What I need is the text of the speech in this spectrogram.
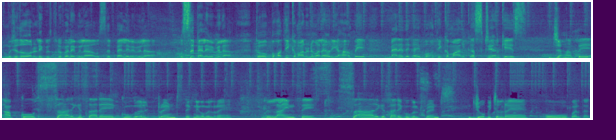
मुझे तो ऑलरेडी कुछ दिनों पहले मिला, उससे पहले भी मिला, उससे पहले भी मिला। तो बहुत ही कमाल होने वाला है और यहाँ पे मैंने देखा एक बहुत ही कमाल का स्टेयर केस जहाँ पे आपको सारे के सारे गूगल ट्रेंड्स देखने को मिल रहे हैं। लाइन से सारे के सारे गूगल ट्रेंड्स जो भी चल रहे हैं, ऊपर तक।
